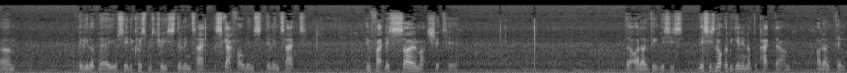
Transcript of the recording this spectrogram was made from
Um, if you look there, you'll see the Christmas tree still intact, the scaffolding still intact. In fact, there's so much shit here that I don't think this is this is not the beginning of the pack down. I don't think.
